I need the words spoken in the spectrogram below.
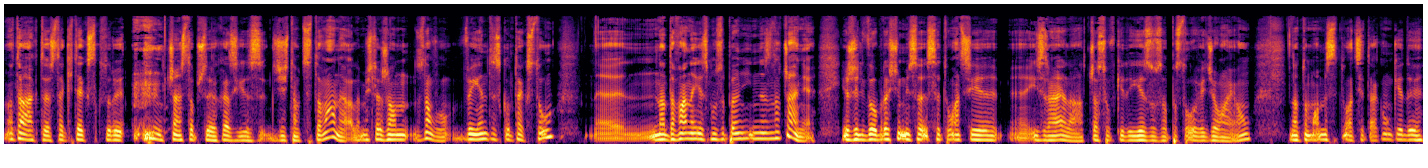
No tak, to jest taki tekst, który często przy tej okazji jest gdzieś tam cytowany, ale myślę, że on znowu wyjęty z kontekstu, e, nadawane jest mu zupełnie inne znaczenie. Jeżeli wyobrazimy sobie sytuację e, Izraela, czasów, kiedy Jezus, apostołowie działają, no to mamy sytuację taką, kiedy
